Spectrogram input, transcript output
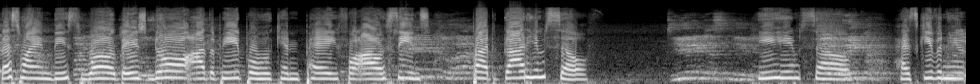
That's why in this world there is no other people who can pay for our sins but God Himself. He Himself has given him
